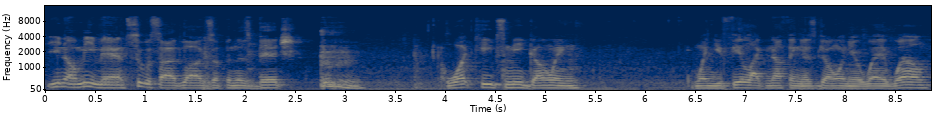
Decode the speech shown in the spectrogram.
You know me, man. Suicide logs up in this bitch. what keeps me going when you feel like nothing is going your way? Well,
